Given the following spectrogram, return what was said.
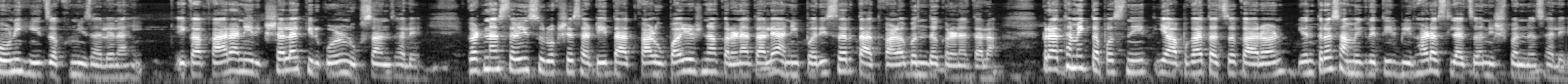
कोणीही जखमी झालं नाही. एका कार आणि रिक्षाला किरकोळ नुकसान झाले. घटनास्थळी सुरक्षेसाठी तात्काळ उपाययोजना करण्यात आल्या आणि परिसर तात्काळ बंद करण्यात आला. प्राथमिक तपासणीत या अपघाताचं कारण यंत्रसामग्रीतील बिघाड असल्याचं निष्पन्न झाले.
